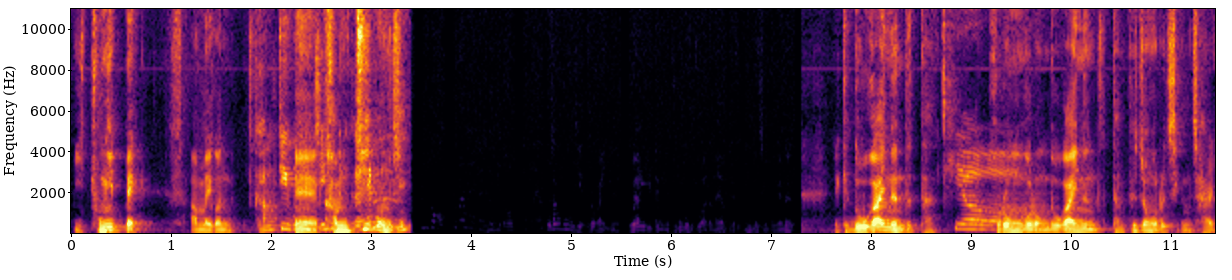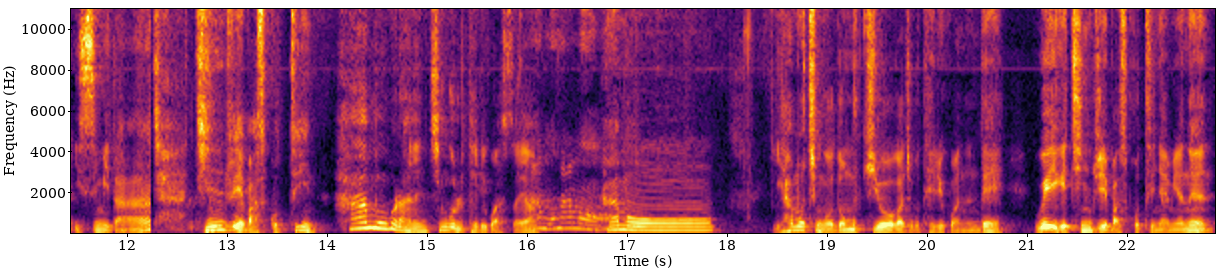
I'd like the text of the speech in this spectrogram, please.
이 종이백 아마 이건 감튀 예, 봉지. 감튀 그 햄- 봉지 이렇게 녹아 있는 듯한 귀여워. 고롱고롱 녹아 있는 듯한 표정으로 지금 잘 있습니다. 자, 진주의 마스코트인 하모라는 친구를 데리고 왔어요. 하모 하모. 하모. 이 하모 친구가 너무 귀여워가지고 데리고 왔는데, 왜 이게 진주의 마스코트냐면은,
